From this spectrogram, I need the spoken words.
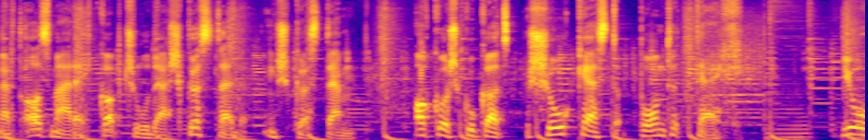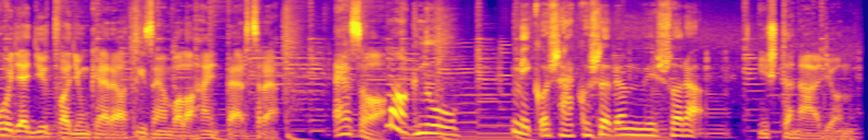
mert az már egy kapcsolódás közted és köztem. Akoskukac showcast.tech Jó, hogy együtt vagyunk erre a tizenvalahány percre. Ez a Magnó, Mikos Ákos örömműsora. Isten áldjon!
